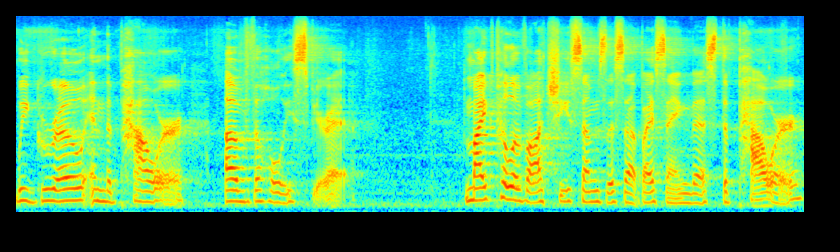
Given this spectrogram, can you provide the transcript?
We grow in the power of the Holy Spirit. Mike Pilavachi sums this up by saying this the power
